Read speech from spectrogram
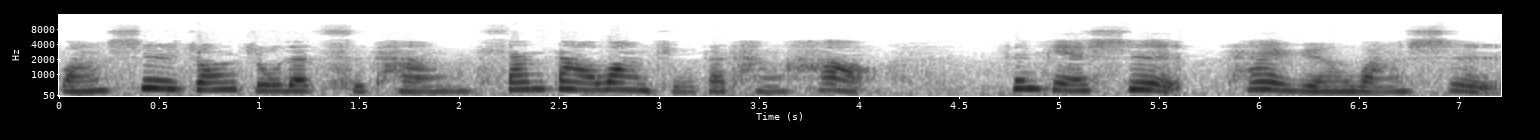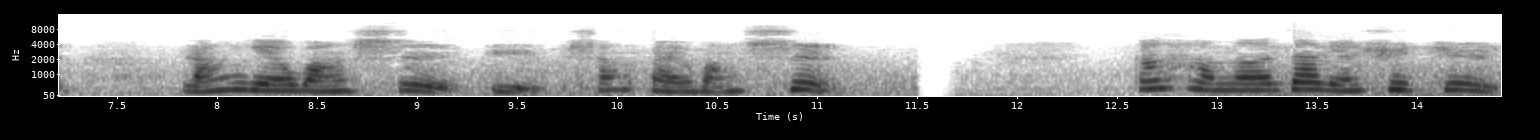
王氏宗族的祠堂三大望族的堂号，分别是太原王氏、狼爷王氏与三槐王氏。刚好呢，在连续剧《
